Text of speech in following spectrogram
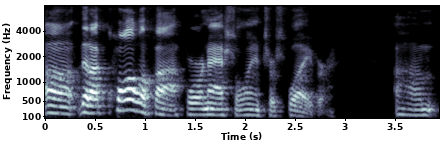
uh, that I qualify for a national interest waiver? Um,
